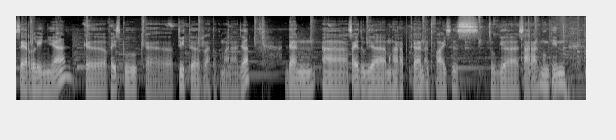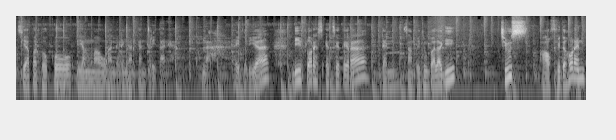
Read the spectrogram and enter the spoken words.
Share linknya ke Facebook, ke Twitter atau ke mana aja. Dan uh, saya juga mengharapkan advices juga saran mungkin siapa toko yang mau Anda dengarkan ceritanya. Nah, itu dia di Flores etc. dan sampai jumpa lagi. Choose off with the Horen.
